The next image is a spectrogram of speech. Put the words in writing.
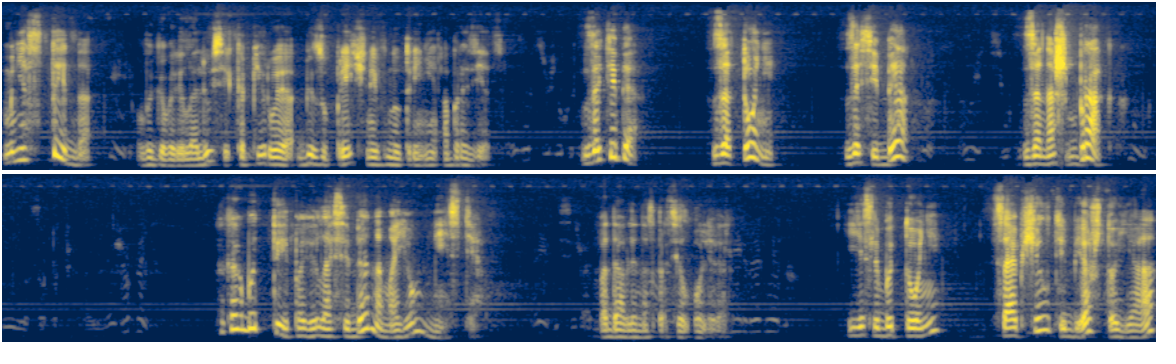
мне стыдно», — выговорила Люси, копируя безупречный внутренний образец. «За тебя, за Тони, за себя, за наш брак». «А как бы ты повела себя на моем месте?» Подавленно спросил Оливер. «Если бы Тони сообщил тебе, что я...»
